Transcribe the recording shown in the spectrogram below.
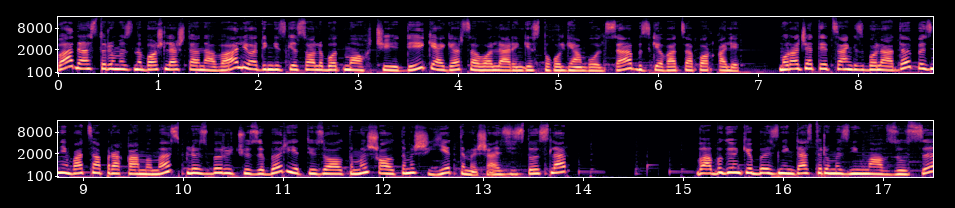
Va dasturimizni boshlashdan avval yodingizga solib o'tmoqchi edik. Agar savollaringiz tug'ilgan bo'lsa bizga whatsapp orqali murojaat etsangiz bo'ladi. Bizning whatsapp raqamimiz plyus bir uch yuz bir yetti yuz oltmish oltmish yetmish aziz do'stlar. Va bugungi bizning dasturimizning mavzusi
